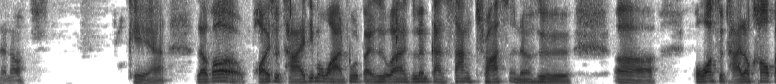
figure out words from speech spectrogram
นะเนาะโอ เคฮะแล้วก็ point สุดท้ายที่เมื่อวานพูดไปก็คือว่าเรื่องการสร้าง trust เนอะคือเอ่อเพราะว่าสุดท้ายเราเข้าไป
